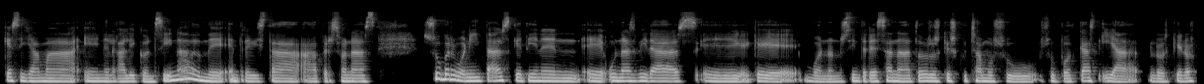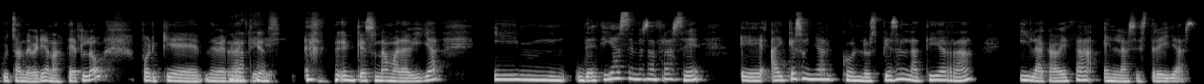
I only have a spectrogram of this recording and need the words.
que se llama En el Gali con Sina, donde entrevista a personas súper bonitas que tienen unas vidas que, bueno, nos interesan a todos los que escuchamos su, su, podcast y a los que no escuchan deberían hacerlo, porque de verdad que, que, es una maravilla. Y mm, decías en esa frase eh, hay que soñar con los pies en la tierra y la cabeza en las estrellas.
